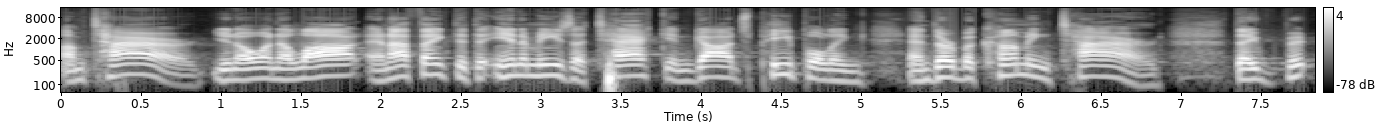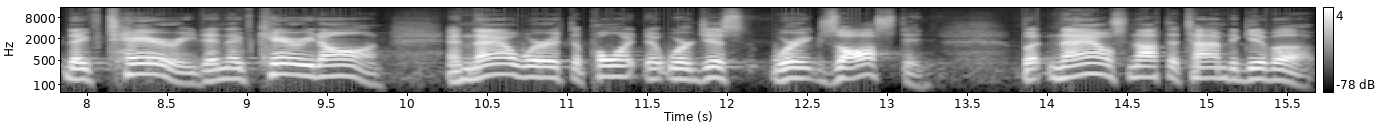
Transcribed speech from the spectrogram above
I'm tired, you know, and a lot, and I think that the enemy's attacking God's people and, and they're becoming tired. They've, they've tarried and they've carried on. And now we're at the point that we're just, we're exhausted. But now's not the time to give up.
